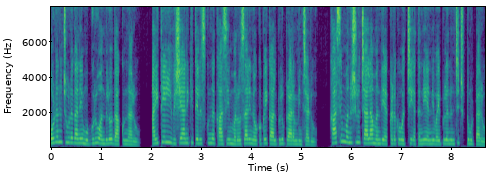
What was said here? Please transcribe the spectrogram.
ఓడను చూడగానే ముగ్గురూ అందులో దాక్కున్నారు. అయితే ఈ విషయానికి తెలుసుకున్న కాసిం మరోసారి నౌకపై కాల్పులు ప్రారంభించాడు. కాసిం మనుషులు చాలా మంది అక్కడకు వచ్చి అతన్ని అన్ని వైపుల నుంచి చుట్టుముట్టారు.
